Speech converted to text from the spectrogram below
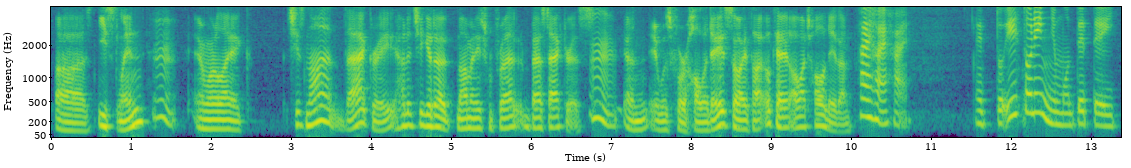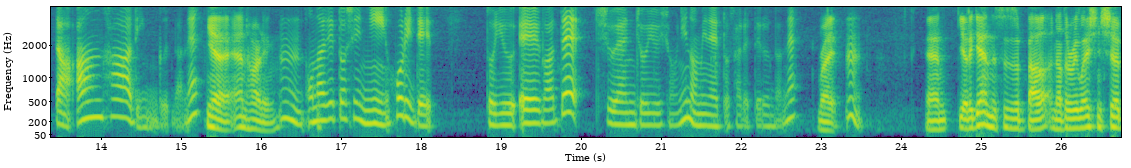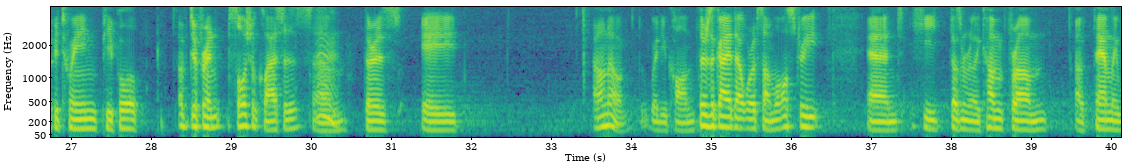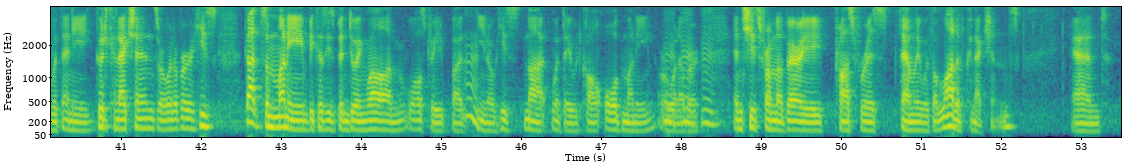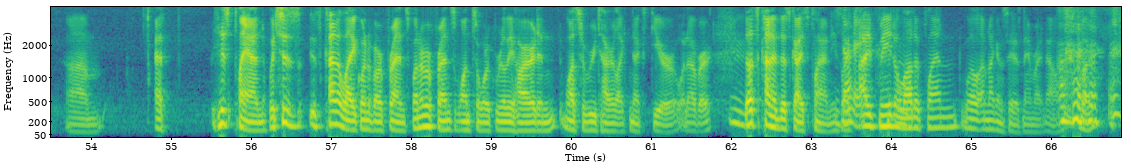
uh, East Lynne, mm. and we're like, she's not that great. How did she get a nomination for Best Actress? Mm. And it was for Holiday, so I thought, okay, I'll watch Holiday then. Hi, hi, hi. えっと、イーストリンにも出ていたアン・ハーディングだね。Yeah, Ann Harding. うん、同じ年に「ホリデー」という映画で主演女優賞にノミネートされてるんだね。Right. うん。And yet again, this is about another relationship between people of different social classes. Hmm. Um, There's a, I don't know what you call him. There's a guy that works on Wall Street, and he doesn't really come from a family with any good connections or whatever. He's got some money because he's been doing well on Wall Street, but hmm. you know he's not what they would call old money or hmm, whatever. And she's from a very prosperous family with a lot of connections, and um, his plan, which is is kind of like one of our friends. One of our friends wants to work really hard and wants to retire like next year or whatever. Mm. That's kind of this guy's plan. He's like, it. I've made a mm. lot of plan. Well, I'm not going to say his name right now, but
